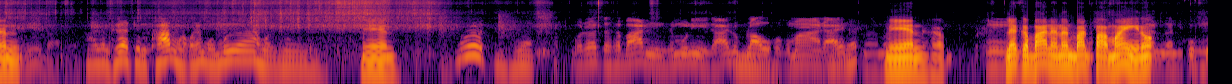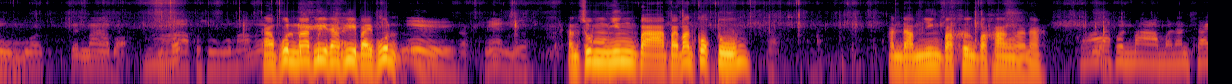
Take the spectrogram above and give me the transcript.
นั่นเอ๊ะบาดหาลังเทือจนค้ำเขาก็ทั้งหมดเมื่อหวยนูนแม่นมืดหัวว่าเราแต่ชาวบ้านสมุนี่ได้รูปเราเขาก็มาได้แม่นครับ และก็บ้านอันนั้นบ้านป่าไม้เนาะอันกุ๊กตูมเล่นมาบ่มากุสูงก็มาไหมทางพุ่นมาพี่ทางพี่ไปพุ่นเออแม่นเลยอันซุ่มยิงปลาไปบ้านกกตูมอันดำยิงปลาเครื่องปลาข้างน่ะนะถ้าเพิ่นมามันนั้นใส่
